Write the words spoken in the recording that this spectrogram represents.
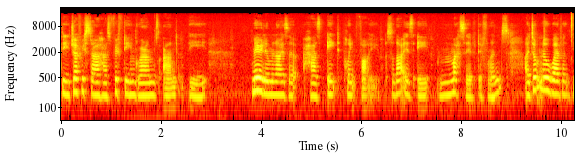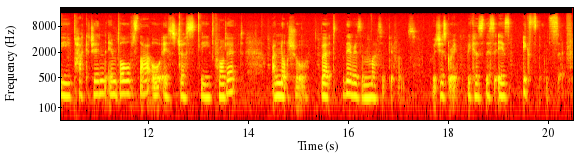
The Jeffree Star has 15 grams and the Mary-Lou Manizer has 8.5 so that is a massive difference. I don't know whether the packaging involves that or it's just the product. I'm not sure but there is a massive difference which is great because this is expensive.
